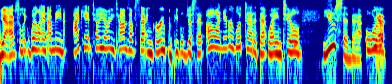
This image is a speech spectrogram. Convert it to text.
Yeah, absolutely. Well, and I mean, I can't tell you how many times I've sat in group and people just said, "Oh, I never looked at it that way until mm-hmm. you said that," or yep.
